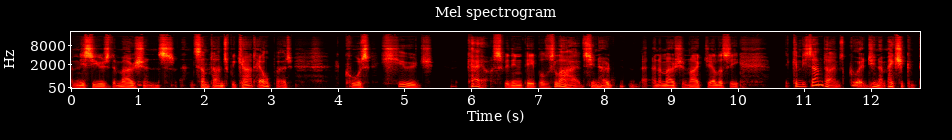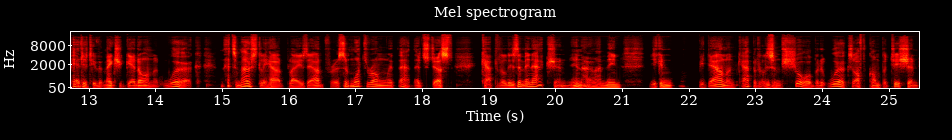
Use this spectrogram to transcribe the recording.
misused emotions, and sometimes we can't help it, cause huge chaos within people's lives. You know, an emotion like jealousy. It can be sometimes good, you know, it makes you competitive, it makes you get on at work. That's mostly how it plays out for us. And what's wrong with that? That's just capitalism in action, you know. I mean, you can be down on capitalism, sure, but it works off competition.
